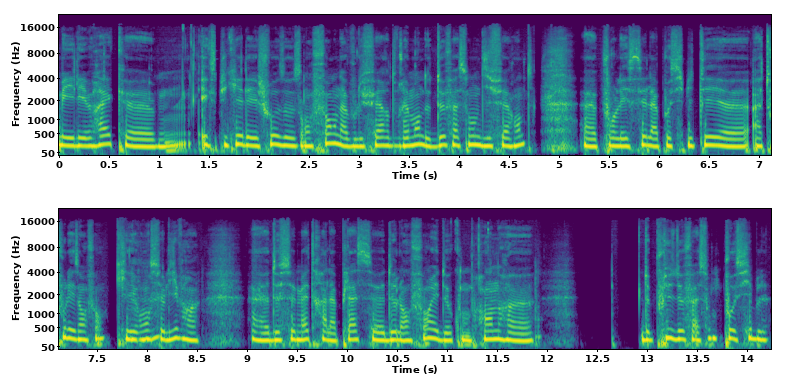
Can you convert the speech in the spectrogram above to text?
mais il est vrai que hum, expliquer les choses aux enfants, on a voulu faire vraiment de deux façons différentes euh, pour laisser la possibilité euh, à tous les enfants qui liront ce livre euh, de se mettre à la place de l'enfant et de comprendre euh, de plus de façons possibles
